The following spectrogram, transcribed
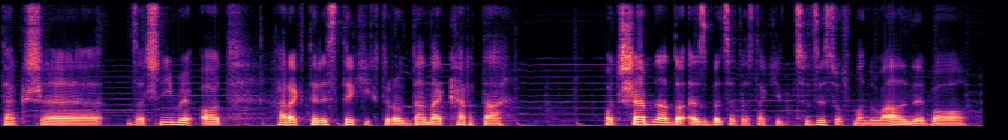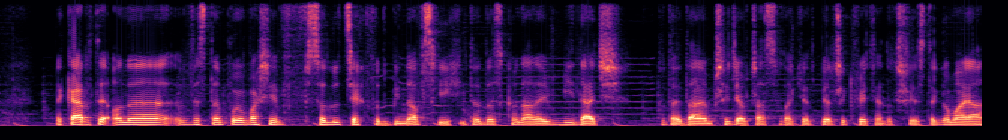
Także zacznijmy od charakterystyki, którą dana karta potrzebna do SBC. To jest taki cudzysłów manualny, bo te karty one występują właśnie w solucjach futbinowskich i to doskonale widać. Tutaj dałem przydział czasu taki od 1 kwietnia do 30 maja.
